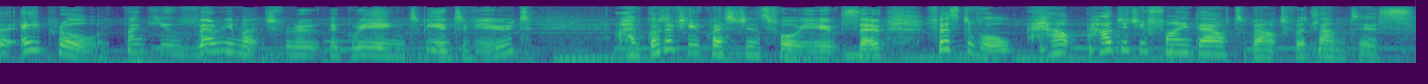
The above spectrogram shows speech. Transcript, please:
So, April, thank you very much for agreeing to be interviewed. I've got a few questions for you. So, first of all, how, how did you find out about Virtlantis?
